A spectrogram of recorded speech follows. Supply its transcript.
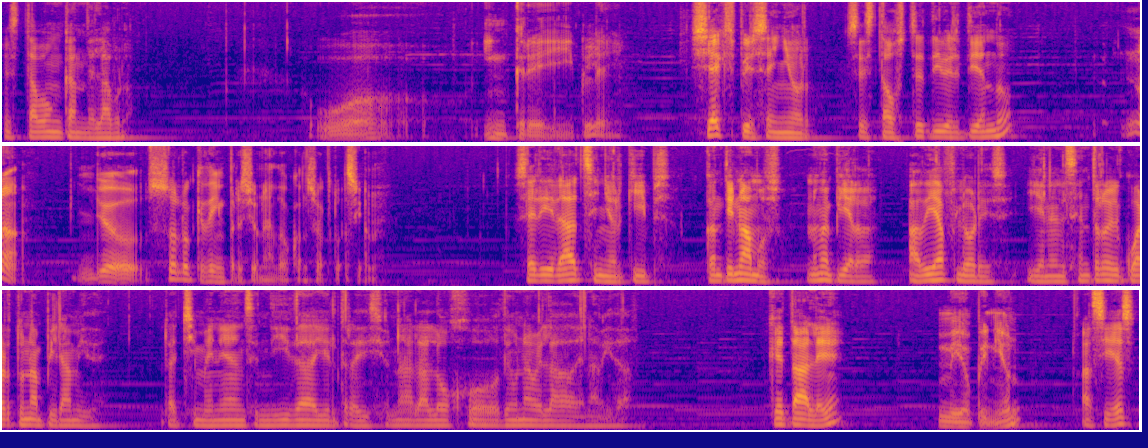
estaba un candelabro. ¡Wow! Increíble. Shakespeare, señor, ¿se está usted divirtiendo? No, yo solo quedé impresionado con su actuación. Seriedad, señor Gibbs. Continuamos, no me pierda. Había flores y en el centro del cuarto una pirámide, la chimenea encendida y el tradicional alojo de una velada de Navidad. ¿Qué tal, eh? ¿Mi opinión? Así es.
